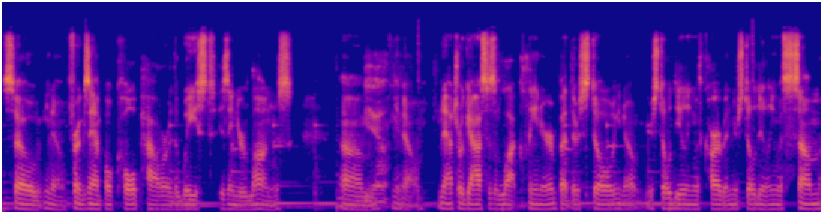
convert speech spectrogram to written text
So you know, for example, coal power, the waste is in your lungs um, yeah. You know, natural gas is a lot cleaner, but there's still, you know, you're still dealing with carbon. You're still dealing with some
